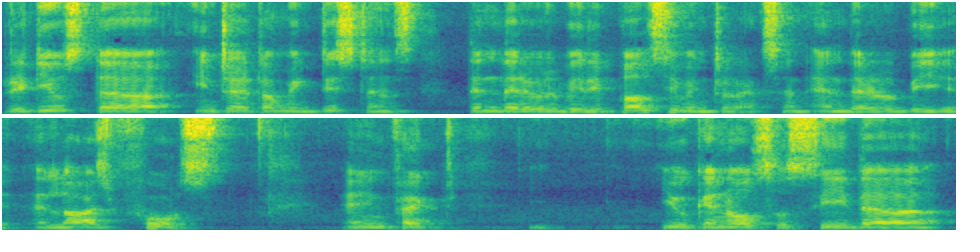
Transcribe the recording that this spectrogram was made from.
reduce the interatomic distance then there will be repulsive interaction and there will be a large force. And in fact you can also see the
